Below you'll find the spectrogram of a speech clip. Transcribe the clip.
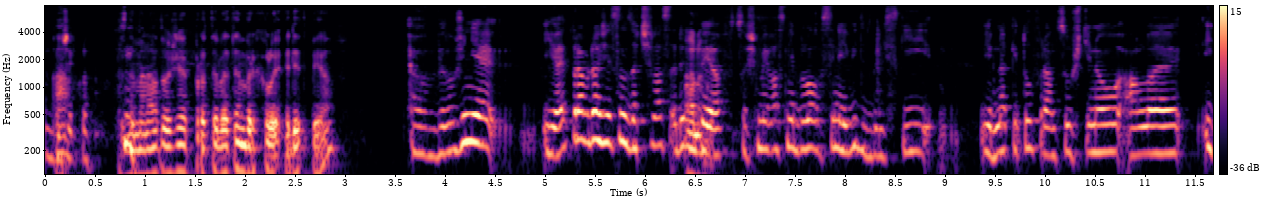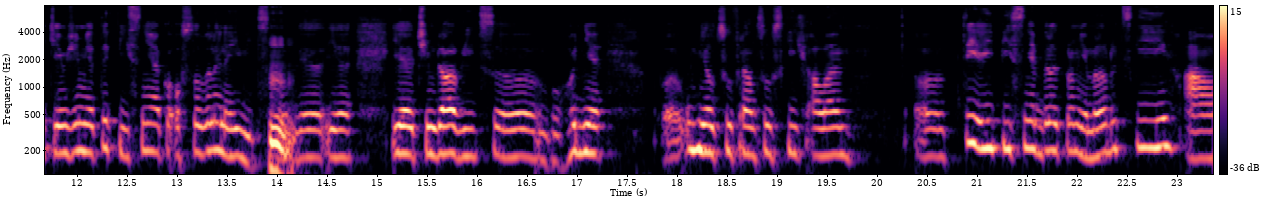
bych a řekla. Znamená to, že pro tebe ten vrchol je Edith Piaf? Eh, vyloženě je pravda, že jsem začala s Edith ano. Piaf, což mi vlastně bylo asi nejvíc blízký, jednak i tou francouzštinou, ale i tím, že mě ty písně jako oslovily nejvíc. Hmm. Je, je, je čím dál víc, eh, nebo hodně eh, umělců francouzských, ale ty její písně byly pro mě melodický a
